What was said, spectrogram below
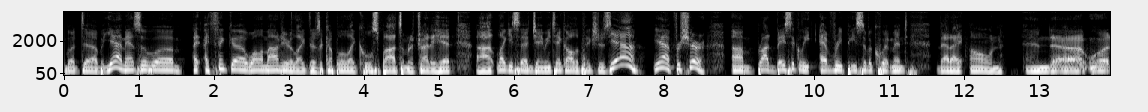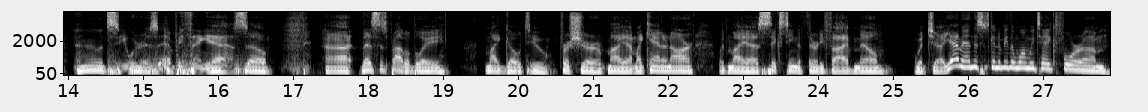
but uh, but yeah, man. So uh, I, I think uh, while I'm out here, like there's a couple of like cool spots I'm gonna try to hit. Uh, like you said, Jamie, take all the pictures. Yeah, yeah, for sure. Um, brought basically every piece of equipment that I own. And uh, what? Uh, let's see, where is everything? Yeah. So this is probably my go-to for sure. My my Canon R with my 16 to 35 mil. Which yeah, man, this is gonna be the one we take for. Um,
